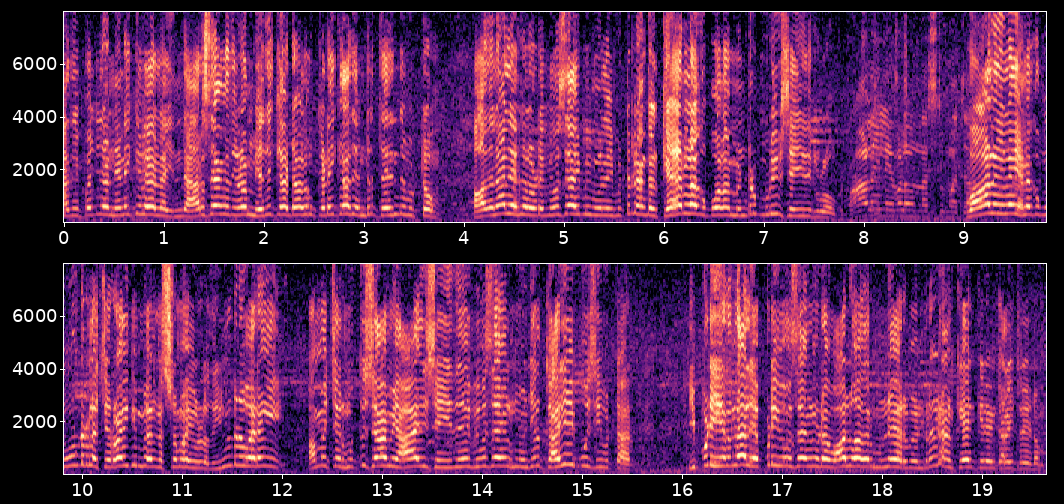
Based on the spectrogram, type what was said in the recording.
அதை பற்றி நான் நினைக்கவே இல்லை. இந்த அரசாங்கத்திடம் எது கேட்டாலும் கிடைக்காது என்று தெரிந்து விட்டோம். அதனால் எங்களுடைய விவசாய பூமிகளை விட்டு நாங்கள் கேரளாவுக்கு போகலாம் என்று முடிவு செய்திருக்கிறோம். வாழையில் எனக்கு மூன்று லட்சம் ரூபாய்க்கு மேல் நஷ்டமாகி உள்ளது இன்று வரை அமைச்சர் முத்துசாமி ஆய்வு செய்து விவசாயிகள் மூஞ்சில் கரியை பூசி விட்டார். இப்படி இருந்தால் எப்படி விவசாயிகளுடைய வாழ்வாதாரம் முன்னேறும் என்று நான் கேட்கிறேன் கலெக்டரிடம்.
